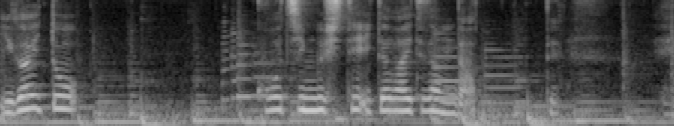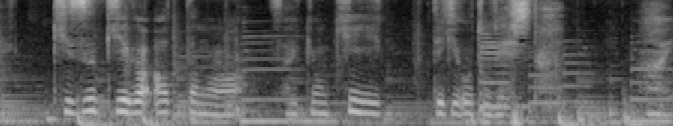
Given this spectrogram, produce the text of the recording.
ー、意外とコーチングしていただいてたんだって、えー、気づきがあったのは最近大きい出来事でした。はい、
